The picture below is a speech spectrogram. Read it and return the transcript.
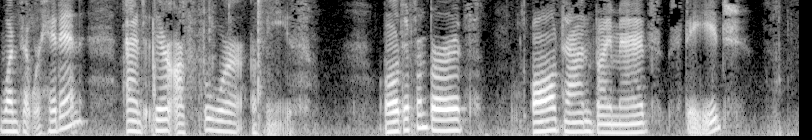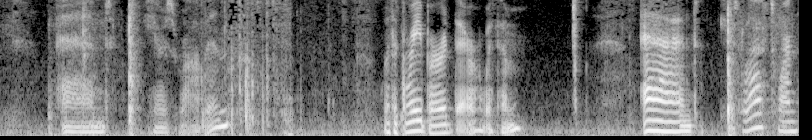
ones that were hidden. And there are four of these. All different birds, all done by Mads Stage. And here's Robin's with a gray bird there with him. And here's the last one.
